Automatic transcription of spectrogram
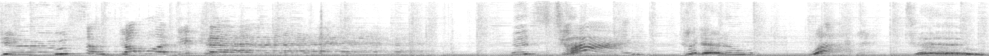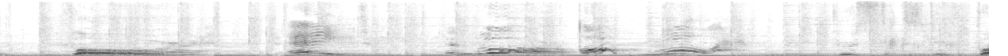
do some double addition. It's time to do one, two, four, eight, and more, oh, more, to 64.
